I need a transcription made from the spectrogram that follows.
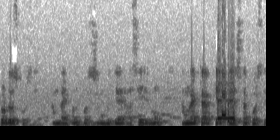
প্রডিউস করছে আমরা এখন প্রসেসের মধ্যে আছি এবং আমরা একটা ক্যাব রেজিস্টার করছি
